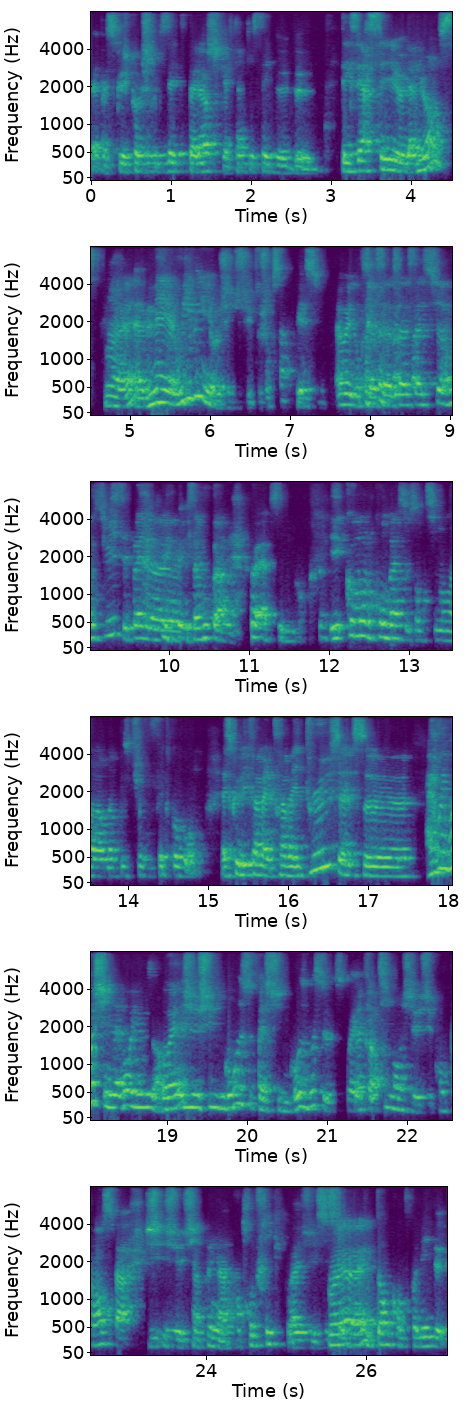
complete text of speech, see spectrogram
Euh, parce que, comme je vous disais tout à l'heure, je suis quelqu'un qui essaye de, d'exercer euh, la nuance. Euh, mais oui, oui, je, suis toujours ça, bien sûr. Ah oui, donc ça, ça, ça, ça vous suit, c'est pas ça vous parle. Oui, absolument. Et comment le combat, ce sentiment d'imposture, vous faites comment? Est-ce que les femmes, elles travaillent plus Elles se... Ah oui, moi, je suis une laborieuse. Hein. Ouais, je, suis une grosse, enfin, je suis une grosse bosseuse. Ouais, effectivement, je, je compense. Je, je, suis un peu un contrôle fric. Quoi. Je, suis tout le temps contrôlée de,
